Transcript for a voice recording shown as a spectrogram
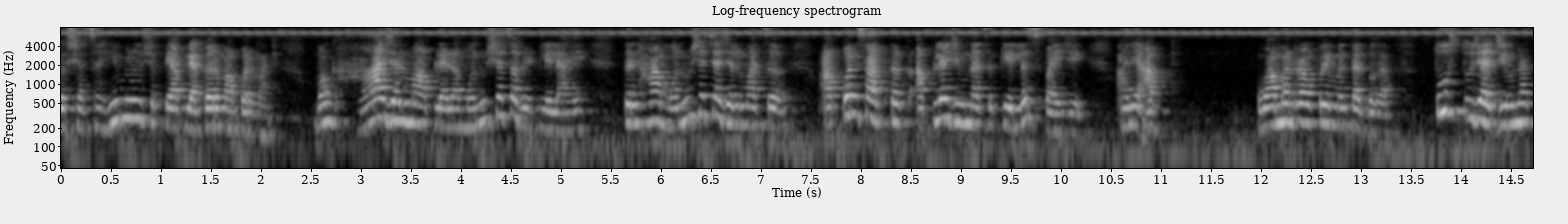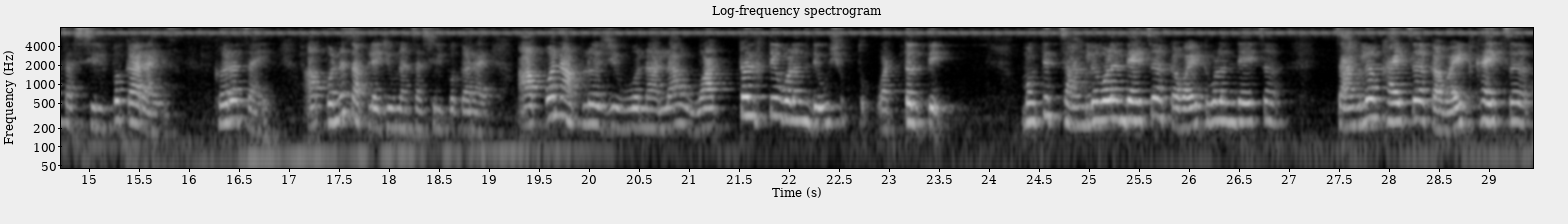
कशाचाही मिळू शकते आपल्या कर्माप्रमाणे. मग हा जन्म आपल्याला मनुष्याचा भेटलेला आहे तर हा मनुष्याच्या जन्माचं आपण सार्थक आपल्या जीवनाचं केलंच पाहिजे. आणि आप वामनराव पै म्हणतात बघा तूच तुझ्या जीवनाचा शिल्पकार आहेस. खरंच आहे. आपणच आपल्या जीवनाचा शिल्पकार आहे. आपण आपलं जीवनाला वाटल ते वळण देऊ शकतो. वाटल ते मग ते चांगलं वळण द्यायचं का वाईट वळण द्यायचं? चांगलं खायचं का वाईट खायचं?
